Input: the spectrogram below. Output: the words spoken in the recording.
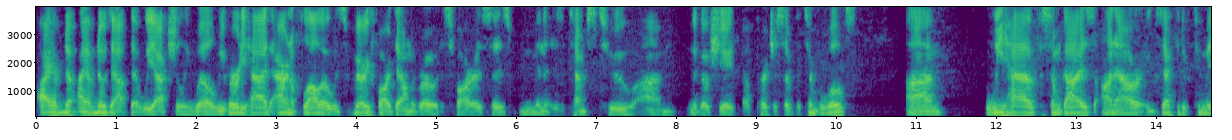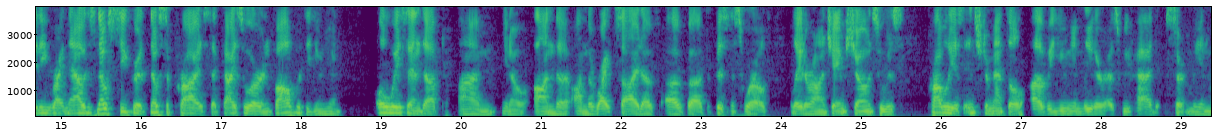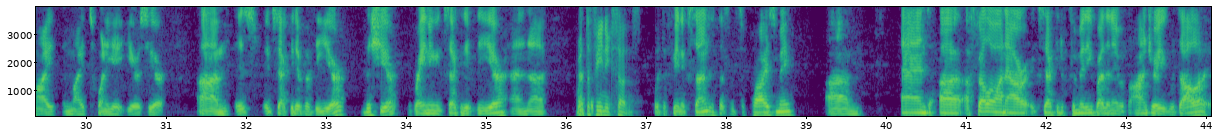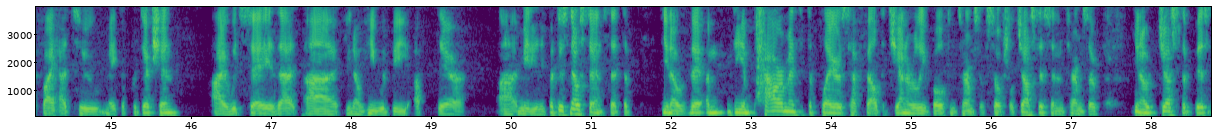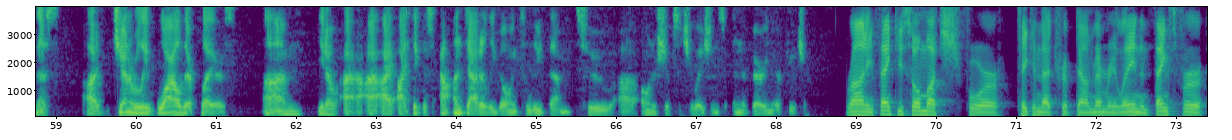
I have no I have no doubt that we actually will. We've already had Arron Afflalo was very far down the road as far as his his attempts to um, negotiate a purchase of the Timberwolves. Um, we have some guys on our executive committee right now. It's no secret, no surprise that guys who are involved with the union always end up, um, you know, on the on the right side of of uh, the business world later on. James Jones, who is probably as instrumental of a union leader as we've had certainly in my in my 28 years here. Um, is executive of the year this year, reigning executive of the year, and uh, with the, the, Phoenix Suns. With the Phoenix Suns, it doesn't surprise me. Um, and uh, a fellow on our executive committee by the name of Andre Iguodala. If I had to make a prediction, I would say that uh, you know he would be up there uh, immediately. But there's no sense that the you know the um, the empowerment that the players have felt generally, both in terms of social justice and in terms of you know just the business uh, generally while they're players. Um, you know, I, I, I, think is undoubtedly going to lead them to uh, ownership situations in the very near future. Ronnie, thank you so much for taking that trip down memory lane, and thanks for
